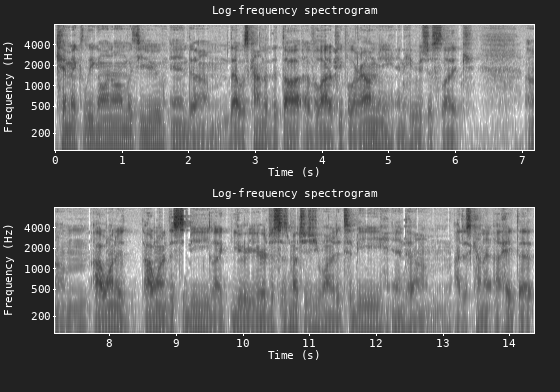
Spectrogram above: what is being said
chemically going on with you," and um, that was kind of the thought of a lot of people around me. And he was just like, um, "I wanted, I wanted this to be like your year just as much as you wanted it to be," and um, I just kind of, I hate that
